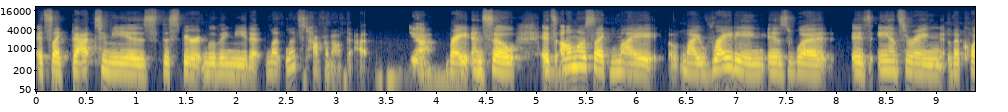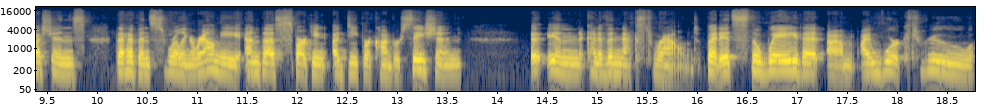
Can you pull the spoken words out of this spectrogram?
it's like that to me is the spirit moving me to let, let's talk about that. Yeah. right? And so it's almost like my my writing is what is answering the questions that have been swirling around me and thus sparking a deeper conversation in kind of the next round. But it's the way that um, i work through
